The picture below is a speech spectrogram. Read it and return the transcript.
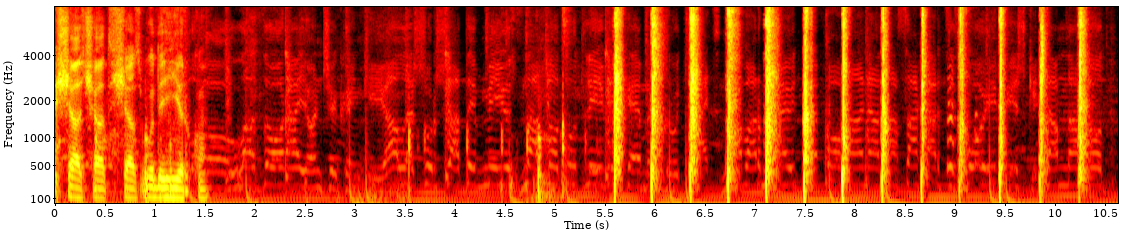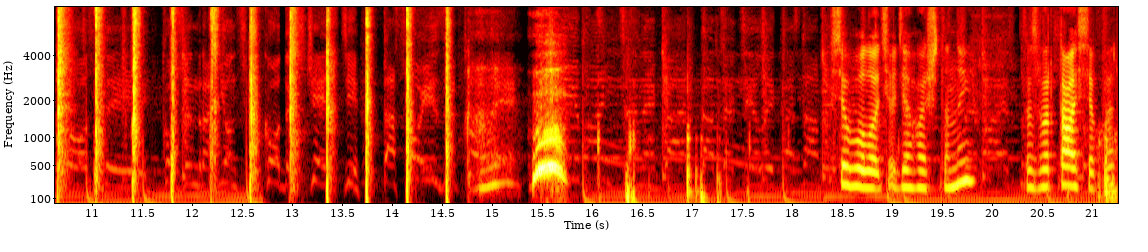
Щас, чат, щас буде гірко. Все, Володь, одягай штани. Розвертайся перед.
